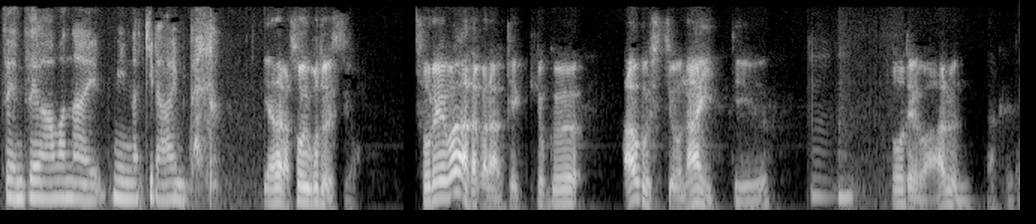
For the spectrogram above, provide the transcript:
全然合わない、みんな嫌いみたいな。いや、だからそういうことですよ。それは、だから結局、会う必要ないっていううん。ことではあるんだけど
